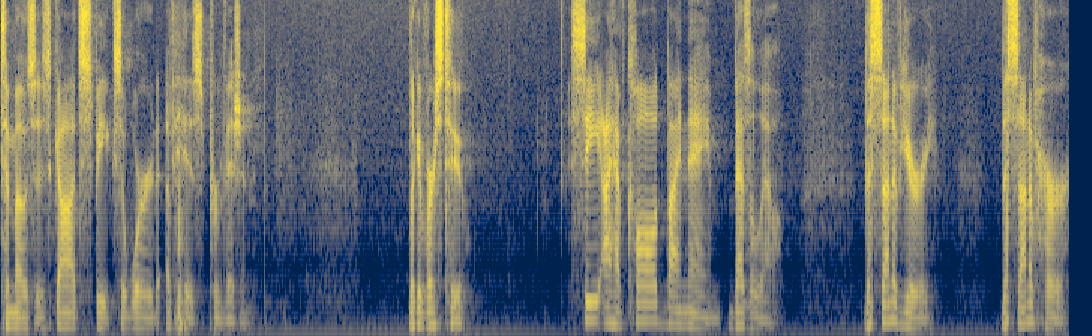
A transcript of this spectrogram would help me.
to Moses, God speaks a word of his provision. Look at verse 2. See, I have called by name Bezalel, the son of Uri, the son of Hur,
